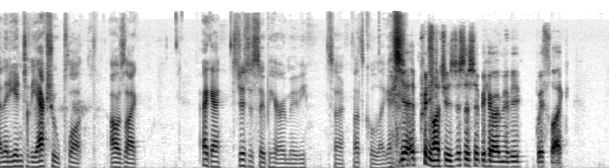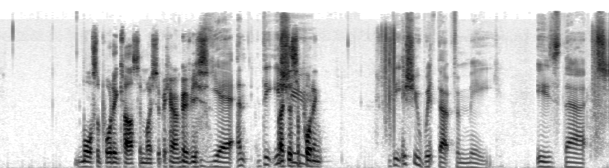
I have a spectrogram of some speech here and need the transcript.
and then you get into the actual plot, I was like, okay, it's just a superhero movie, so that's cool, I guess. Yeah, it pretty much is just a superhero movie with like more supporting cast than most superhero movies. Yeah, and the issue Like the supporting. the issue with that for me is that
